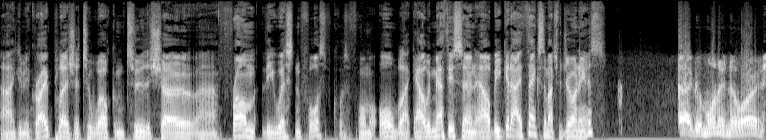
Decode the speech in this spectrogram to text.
Uh, give me a great pleasure to welcome to the show uh, from the Western Force, of course, a former All Black, Alby Mathewson. Alby, g'day. Thanks so much for joining us. Uh, good morning, no worries.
